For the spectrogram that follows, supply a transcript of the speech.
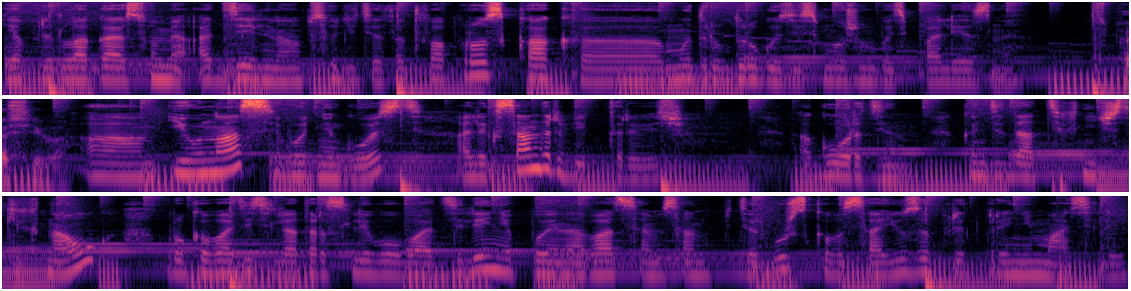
Я предлагаю с вами отдельно обсудить этот вопрос, как мы друг другу здесь можем быть полезны. Спасибо. А, и у нас сегодня гость Александр Викторович. Гордин, кандидат технических наук, руководитель отраслевого отделения по инновациям Санкт-Петербургского союза предпринимателей,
